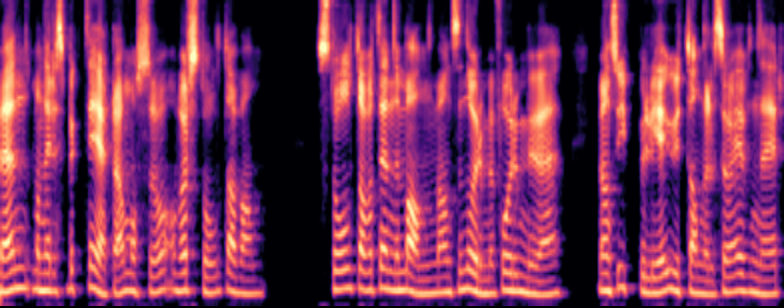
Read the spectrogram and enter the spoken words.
men man respekterte ham også og var stolt av ham. Stolt av at denne mannen med hans enorme formue, med hans ypperlige utdannelse og evner,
